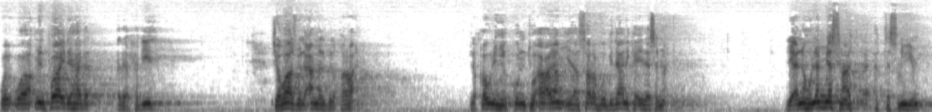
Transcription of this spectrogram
ومن فوائد هذا هذا الحديث جواز العمل بالقرائن لقوله كنت أعلم إذا انصرفوا بذلك إذا سمعته لأنه لم يسمع التسليم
